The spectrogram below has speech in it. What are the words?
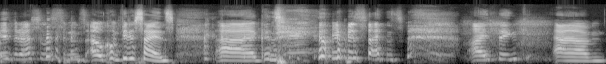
International students oh computer science. Uh computer science. I think um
